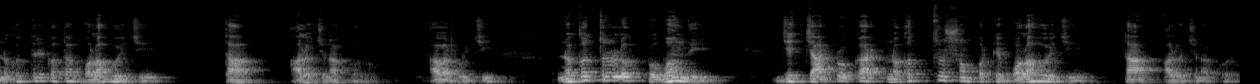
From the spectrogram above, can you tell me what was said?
নক্ষত্রের কথা বলা হয়েছে, তা আলোচনা করো। আবার বলছি, নক্ষত্রলোক প্রবন্ধে যে চার প্রকার নক্ষত্র সম্পর্কে বলা হয়েছে, তা আলোচনা করো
